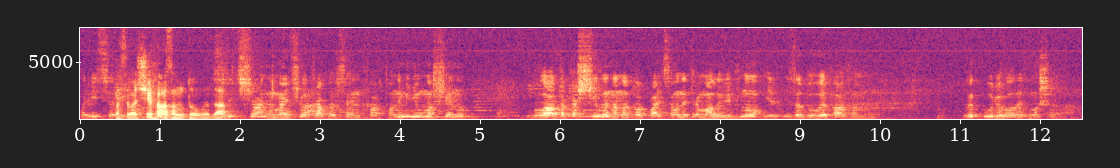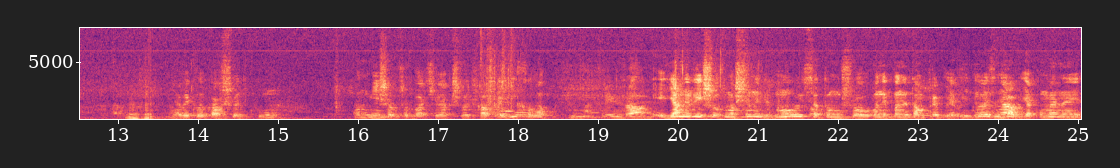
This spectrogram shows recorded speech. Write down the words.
поліція. А це вас ще газом дули, так? Да? Звичайно, навіть чого трапився інфаркт. Вони мені в машину, була така щілина на два пальці, вони тримали вікно і, і задули газом мене. Викурювали з машини. Угу. Я викликав швидку. Он Міша вже бачив, як швидка приїхала. І я не вийшов з машини, відмовився, тому що вони б мене там прибили. Відео зняв, як у мене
